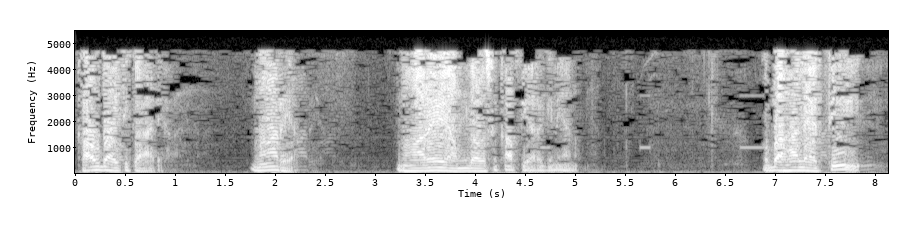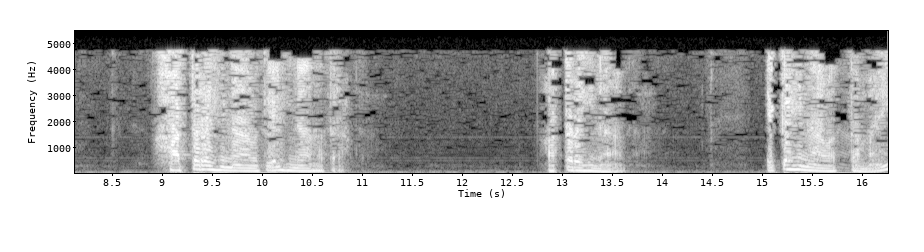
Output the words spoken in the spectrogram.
කවුද අයිතිකාරයා? මාරයා. මාරයා යම් දවසක අපි අරගෙන යනවා. ඔබ අහලා ඇති හතර හිනාව කියලා හිනා හතරක්. හතර හිනාව. එක හිනාවක් තමයි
